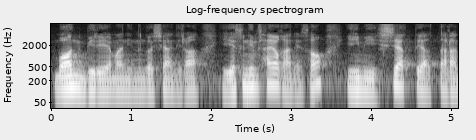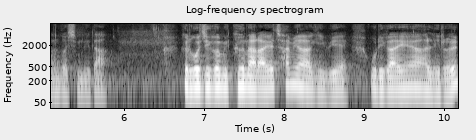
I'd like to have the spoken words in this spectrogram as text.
먼 미래에만 있는 것이 아니라 이 예수님 사역 안에서 이미 시작되었다라는 것입니다. 그리고 지금 그 나라에 참여하기 위해 우리가 해야 할 일을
